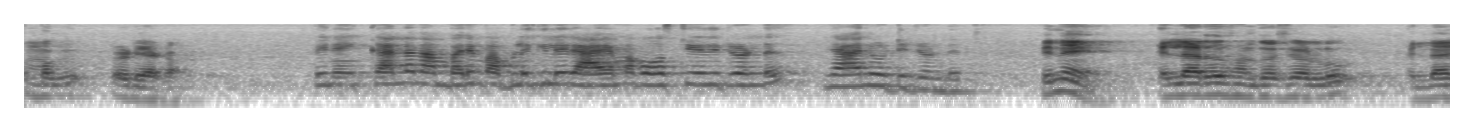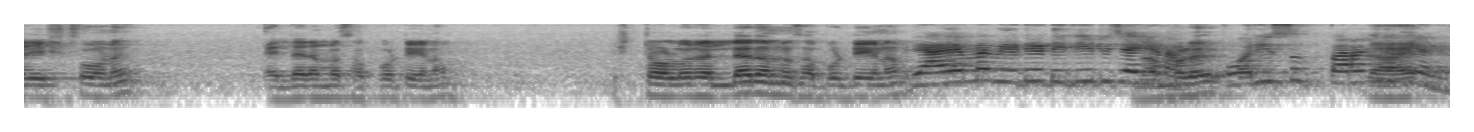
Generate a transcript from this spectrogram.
നമുക്ക് റെഡിയാക്കാം. പിന്നെ ഇക്കാന്റെ നമ്പരും പബ്ലിക്കിൽ രായമ്മ പോസ്റ്റ് ചെയ്തിട്ടുണ്ട് ഞാനും ഇട്ടിട്ടുണ്ട്. പിന്നെ എല്ലായിടത്തും സന്തോഷമുള്ളൂ എല്ലാവരും ഇഷ്ടമാണ്. എല്ലാവരും നമ്മൾ സപ്പോർട്ട് ചെയ്യണം. ഇഷ്ടമുള്ളവരെല്ലാവരും നമ്മൾ സപ്പോർട്ട് ചെയ്യണം. രായമ്മ വീഡിയോ ഡിലീറ്റ് ചെയ്യണം. പോലീസ് പറഞ്ഞിരിക്കുകയാണ്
